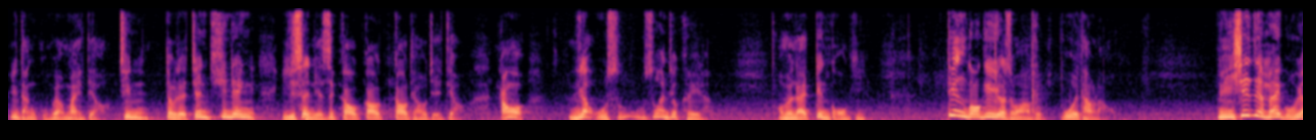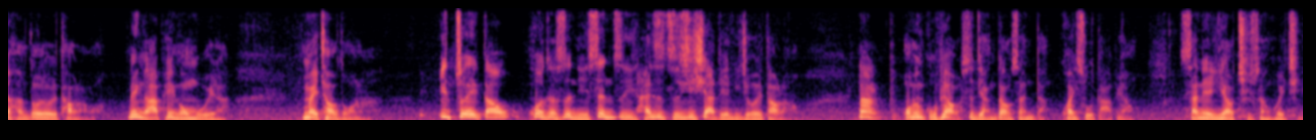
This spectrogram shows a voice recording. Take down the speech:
一档股票卖掉，今对不对？今今天以盛也是高高高调节掉，然后你要五十五十万就可以了。我们来定高基，定高基有什么好处？不会套牢。你现在买股票很多都会套牢啊，没给他骗空不会啦，卖超多了，一追高或者是你甚至还是持续下跌，你就会套牢。那我们股票是两到三档快速达标，三月一号起算会期，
